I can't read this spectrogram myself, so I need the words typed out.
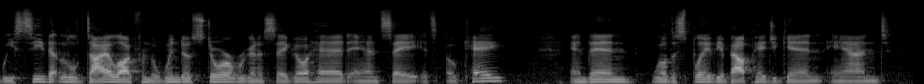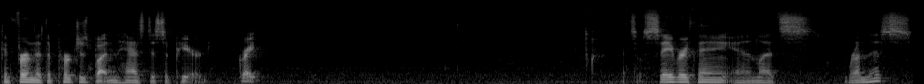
we see that little dialog from the Windows Store, we're going to say go ahead and say it's okay. And then we'll display the About page again and confirm that the Purchase button has disappeared. Great. So save everything and let's run this.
